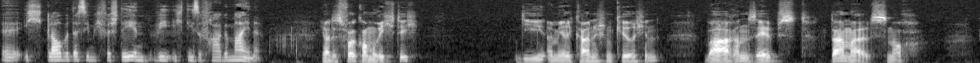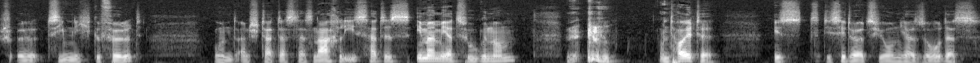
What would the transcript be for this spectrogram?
Äh, ich glaube, dass Sie mich verstehen, wie ich diese Frage meine. Ja, das ist vollkommen richtig die amerikanischen Kirchen waren selbst damals noch äh, ziemlich gefüllt. Und anstatt dass das nachließ, hat es immer mehr zugenommen. Und heute ist die Situation ja so, dass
